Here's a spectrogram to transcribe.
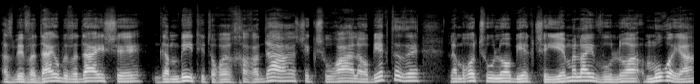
אז בוודאי ובוודאי שגם בי תתעורר חרדה שקשורה לאובייקט הזה, למרות שהוא לא אובייקט שאיים עליי, והוא לא אמור היה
